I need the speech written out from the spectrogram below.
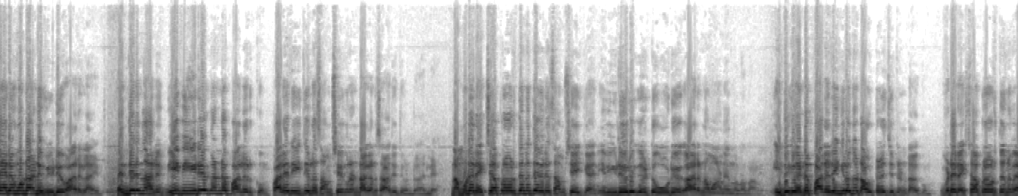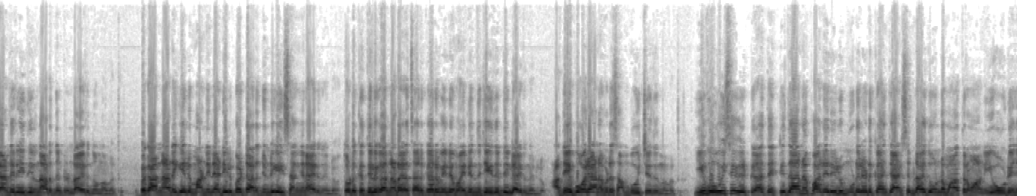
നേരം കൊണ്ടാണ് വീഡിയോ വൈറലായത്. എന്നിരുന്നാലും ഈ വീഡിയോ കണ്ട പലർക്കും പല രീതിയിലുള്ള സംശയങ്ങൾ ഉണ്ടാകാൻ സാധ്യതയുണ്ട് അല്ലെ? നമ്മുടെ രക്ഷാപ്രവർത്തനത്തെ വരെ സംശയിക്കാൻ ഈ വീഡിയോയിൽ കേട്ട് ഓഡിയോ കാരണമാണ് എന്നുള്ളതാണ്. ഇത് കേട്ട് പലരെങ്കിലും ഒന്ന് ഡൗട്ട് അടിച്ചിട്ടുണ്ടാകും ഇവിടെ രക്ഷാപ്രവർത്തനം വേണ്ട രീതിയിൽ നടന്നിട്ടുണ്ടായിരുന്നു എന്നുള്ളത്. ഇപ്പൊ കർണാടകയിൽ മണ്ണിനടിയിൽപ്പെട്ട് അർജുന്റെ കേസ് അങ്ങനെ ആയിരുന്നല്ലോ തുടക്കത്തിൽ കർണാടക സർക്കാർ വലിയ മൈൻഡൊന്നും ചെയ്തിട്ടില്ലായിരുന്നല്ലോ. അതേപോലെയാണ് ഇവിടെ സംഭവിച്ചത് എന്നുള്ളത്. ഈ വോയിസ് കേട്ട് ആ തെറ്റിദ്ധാരണ പലരിലും ഉടലെടുക്കാൻ ചാൻസ് ഉണ്ടായതുകൊണ്ട് മാത്രമാണ് ഈ ഓഡിയോ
